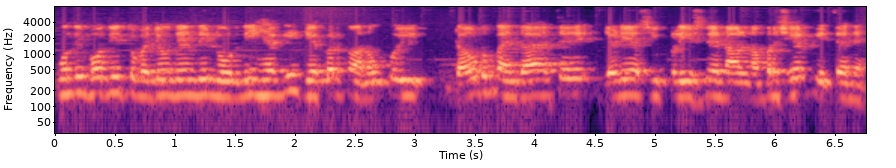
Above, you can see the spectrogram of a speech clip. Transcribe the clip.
ਉਹਦੀ ਬਹੁਤੀ ਤਵੱਜੋ ਦੇਣ ਦੀ ਲੋੜ ਨਹੀਂ ਹੈਗੀ। ਜੇਕਰ ਤੁਹਾਨੂੰ ਕੋਈ ਡਾਊਟ ਪੈਂਦਾ ਹੈ ਤੇ ਜਿਹੜੇ ਅਸੀਂ ਪੁਲਿਸ ਦੇ ਨਾਲ ਨੰਬਰ ਸ਼ੇਅਰ ਕੀਤੇ ਨੇ,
